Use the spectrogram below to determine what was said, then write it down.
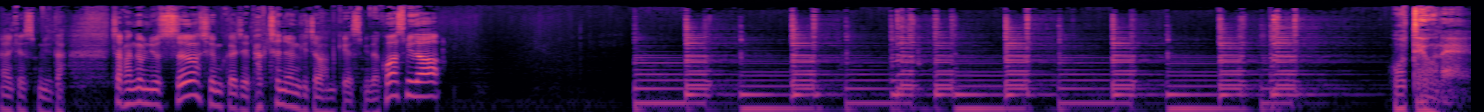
알겠습니다. 자, 방금 뉴스 지금까지 박찬영 기자와 함께했습니다. 고맙습니다. 오태훈의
